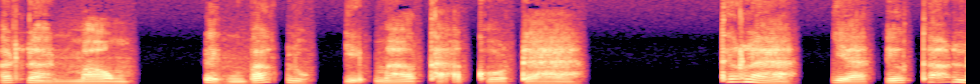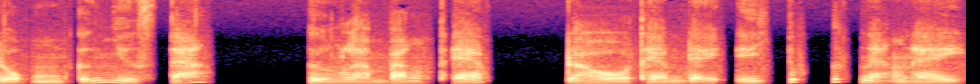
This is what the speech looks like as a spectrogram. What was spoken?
hết lên mông, định bắt lục diệp mau thả cô ra. Tức là da thiếu tá lụng cứng như sát, xương làm bằng thép, đâu thèm để ý chút sức nặng này.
